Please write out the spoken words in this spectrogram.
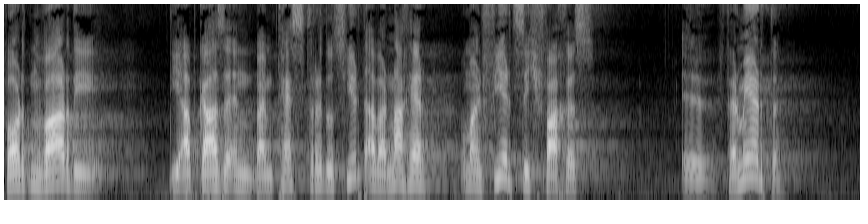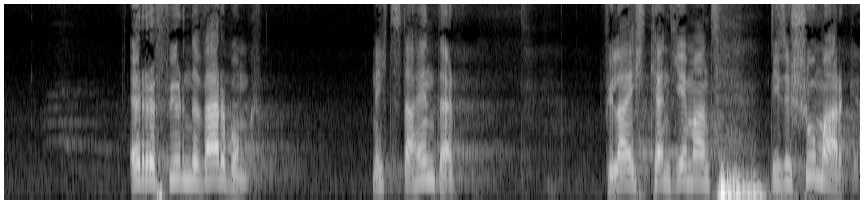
worden war, die die Abgase in, beim Test reduziert, aber nachher um ein 40-faches äh, vermehrte. Irreführende Werbung, nichts dahinter. Vielleicht kennt jemand diese Schuhmarke,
